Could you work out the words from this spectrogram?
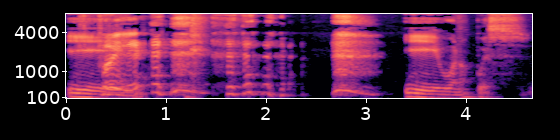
y Spoiler. Y bueno, pues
